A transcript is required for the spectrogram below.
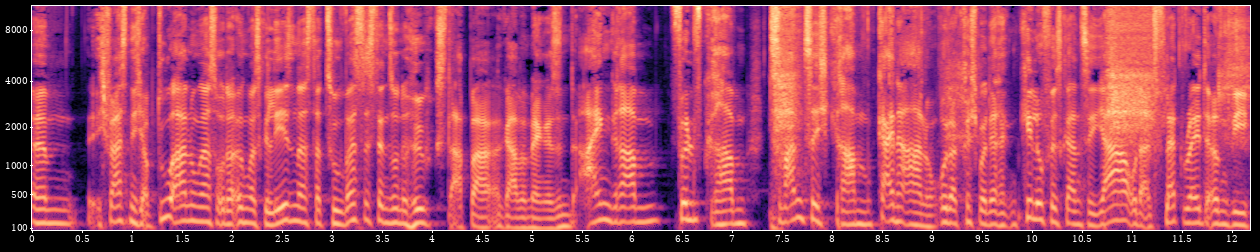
Ähm, ich weiß nicht, ob du Ahnung hast oder irgendwas gelesen hast dazu. Was ist denn so eine Höchstabgabemenge? Sind ein Gramm, fünf Gramm, 20 Gramm? Keine Ahnung. Oder kriegt man direkt ein Kilo fürs ganze Jahr oder als Flatrate irgendwie?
